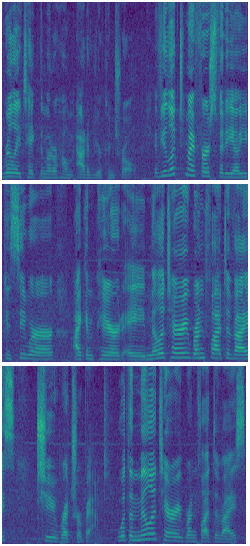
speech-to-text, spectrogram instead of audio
really take the motorhome out of your control. If you look to my first video, you can see where I compared a military run flat device to RettroBand. With a military run flat device,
